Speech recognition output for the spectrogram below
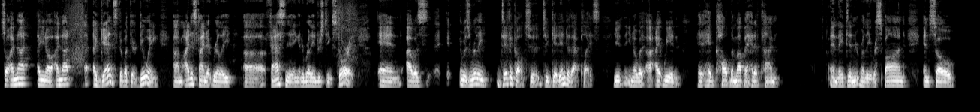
so I'm not, you know, I'm not against what they're doing. Um, I just find it really uh, fascinating and a really interesting story. And I was, it was really difficult to to get into that place you you know I, we had had called them up ahead of time and they didn't really respond. And so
